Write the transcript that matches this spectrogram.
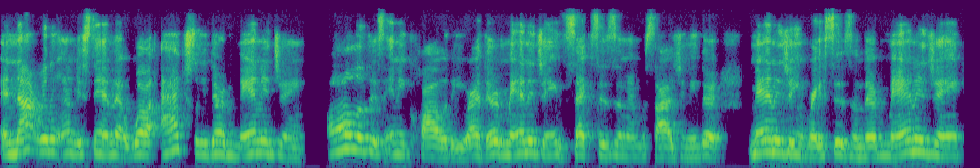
and not really understand that, well, actually, they're managing all of this inequality, right? They're managing sexism and misogyny, they're managing racism, they're managing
